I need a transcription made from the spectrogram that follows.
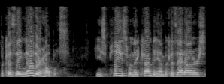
because they know they're helpless. He's pleased when they come to him because that honors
